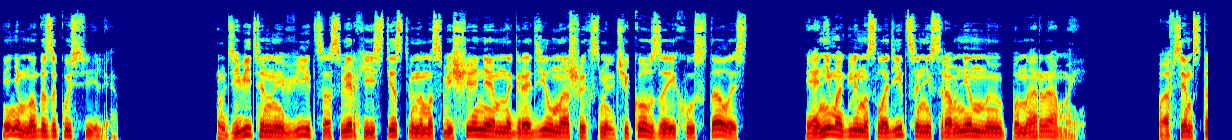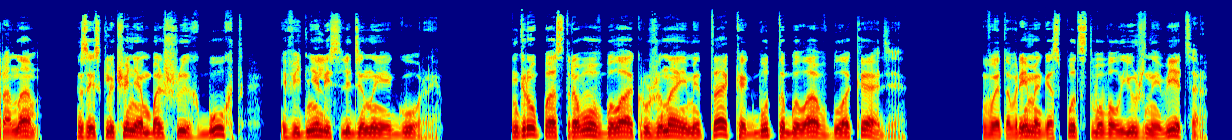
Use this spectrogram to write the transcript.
и немного закусили. Удивительный вид со сверхъестественным освещением наградил наших смельчаков за их усталость, и они могли насладиться несравненную панорамой. По всем сторонам, за исключением больших бухт, виднелись ледяные горы. Группа островов была окружена ими так, как будто была в блокаде. В это время господствовал южный ветер,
